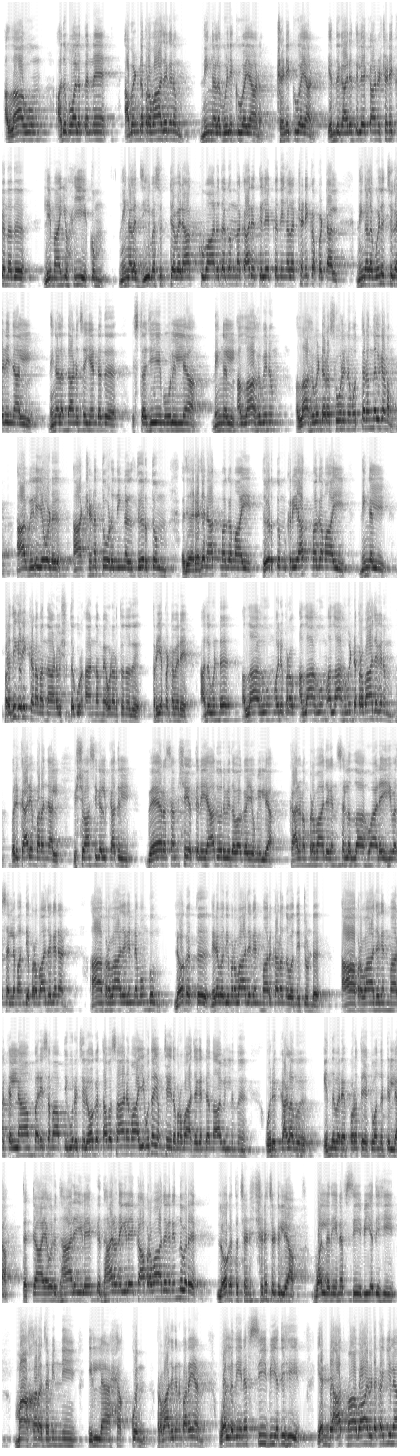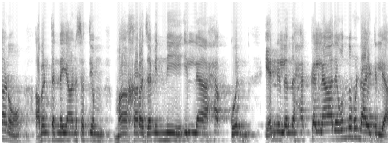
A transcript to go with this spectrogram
അള്ളാഹുവും അതുപോലെ തന്നെ അവന്റെ പ്രവാചകനും നിങ്ങളെ വിളിക്കുകയാണ് ക്ഷണിക്കുകയാണ്. എന്ത് കാര്യത്തിലേക്കാണ് ക്ഷണിക്കുന്നത്? ലിമാ യുഹയ്യീകും. നിങ്ങളെ ജീവസുറ്റവരാക്കുവാനുതകുന്ന കാര്യത്തിലേക്ക് നിങ്ങളെ ക്ഷണിക്കപ്പെട്ടാൽ നിങ്ങളെ വിളിച്ചു കഴിഞ്ഞാൽ നിങ്ങൾ എന്താണ് ചെയ്യേണ്ടത്? ഇസ്തജീബൂലില്ല. നിങ്ങൾ അള്ളാഹുവിനും അള്ളാഹുവിന്റെ റസൂലിനും ഉത്തരം നൽകണം. ആ വിളിയോട് ആ ക്ഷണത്തോട് നിങ്ങൾ തീർത്തും രചനാത്മകമായി തീർത്തും ക്രിയാത്മകമായി നിങ്ങൾ പ്രതികരിക്കണമെന്നാണ് വിശുദ്ധ ഖുർആൻ നമ്മെ ഉണർത്തുന്നത്. പ്രിയപ്പെട്ടവരെ അതുകൊണ്ട് അള്ളാഹുവും ഒരു അള്ളാഹുവും അള്ളാഹുവിന്റെ പ്രവാചകനും ഒരു കാര്യം പറഞ്ഞാൽ വിശ്വാസികൾക്ക് അതിൽ വേറെ സംശയത്തിന് യാതൊരുവിധ വകയുമില്ല. കാരണം പ്രവാചകൻ സല്ലല്ലാഹു അലൈഹി വസല്ലം അന്ത്യപ്രവാചകനാണ്. ആ പ്രവാചകന്റെ മുമ്പും ലോകത്ത് നിരവധി പ്രവാചകന്മാർ കടന്നു വന്നിട്ടുണ്ട്. ആ പ്രവാചകന്മാർക്കെല്ലാം പരിസമാപ്തി കുറിച്ച് ലോകത്ത് അവസാനമായി ഉദയം ചെയ്ത പ്രവാചകന്റെ നാവിൽ നിന്ന് ഒരു കളവ് ഇന്ന് വരെ പുറത്തേക്ക് വന്നിട്ടില്ല. തെറ്റായ ഒരു ധാരയിലേക്ക് ധാരണയിലേക്ക് ആ പ്രവാചകൻ ഇന്ന് വരെ ലോകത്തെ ക്ഷണി- ക്ഷണിച്ചിട്ടില്ല. വല്ലതി നഫ്സി ബിയദിഹി പ്രവാചകൻ പറയാൻ എന്റെ ആത്മാവാരുടെ കയ്യിലാണോ? അവൻ തന്നെയാണ് സത്യം. എന്നിൽ നിന്ന് ഹക്കല്ലാതെ ഒന്നും ഉണ്ടായിട്ടില്ല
